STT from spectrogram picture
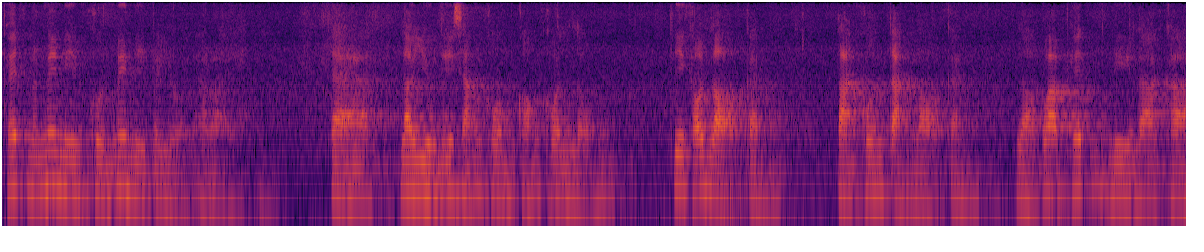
เพชรมันไม่มีคุณไม่มีประโยชน์อะไร แต่เราอยู่ในสังคมของคนหลงที่เขาหลอกกัน ต่างคนต่างหลอกกัน หลอกว่าเพชรมีราคา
